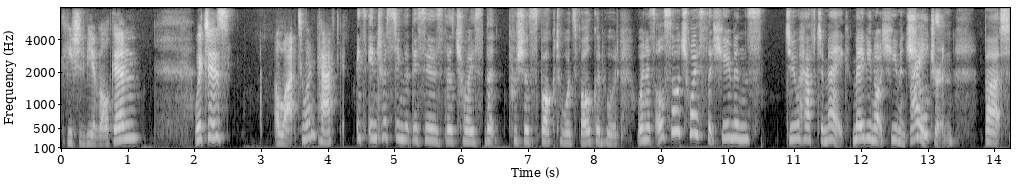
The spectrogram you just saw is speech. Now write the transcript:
he should be a Vulcan, which is a lot to unpack. It's interesting that this is the choice that pushes Spock towards Vulcanhood, when it's also a choice that humans do have to make. Maybe not human Right. children, but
